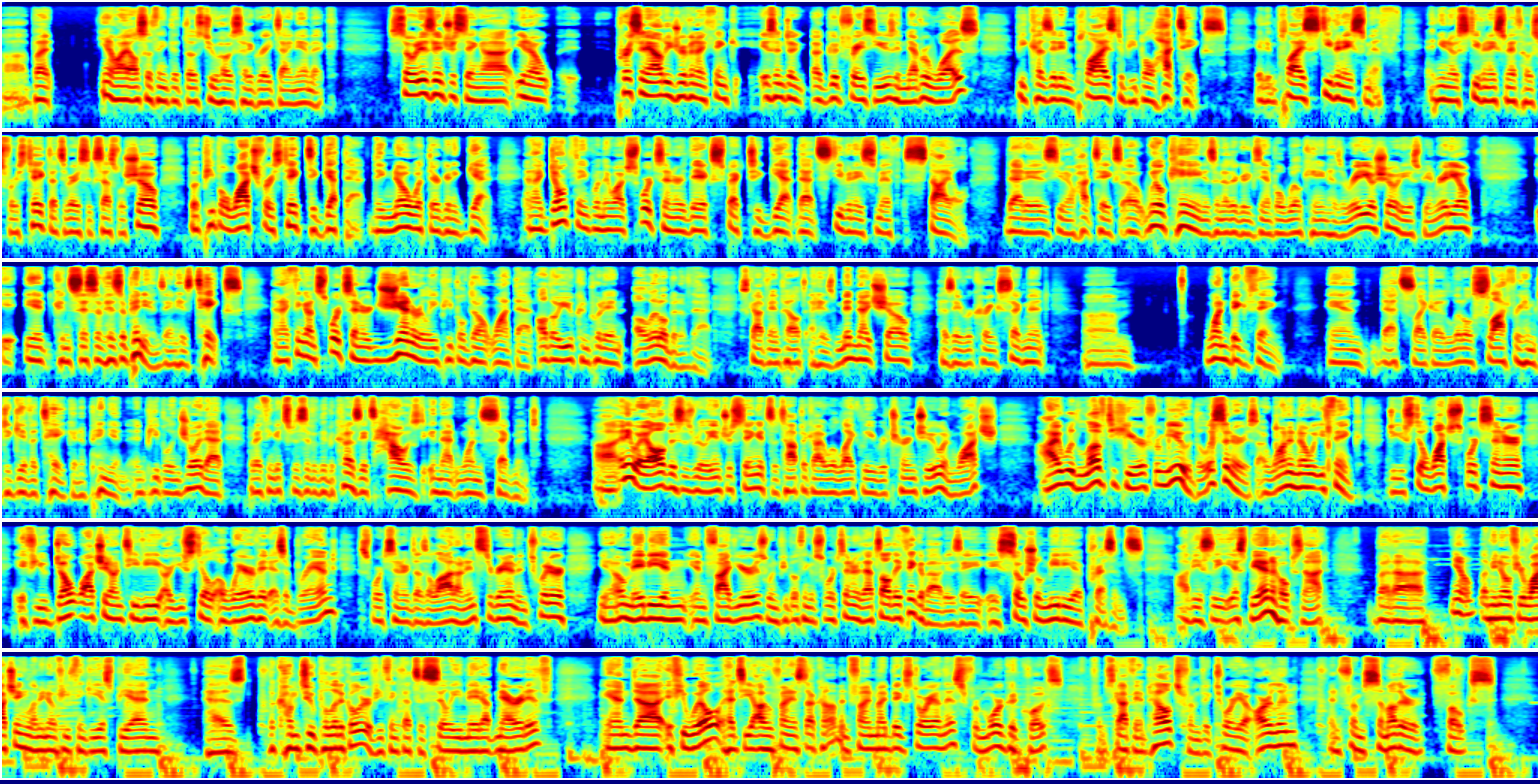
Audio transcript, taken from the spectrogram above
Uh, but you know, I also think that those two hosts had a great dynamic. So it is interesting. Uh, you know, personality driven, I think, isn't a, a good phrase to use and never was because it implies to people hot takes. It implies Stephen A. Smith. And you know, Stephen A. Smith hosts First Take. That's a very successful show. But people watch First Take to get that. They know what they're going to get. And I don't think when they watch Sports Center, they expect to get that Stephen A. Smith style. That is, you know, hot takes. Uh, Will Cain is another good example. Will Cain has a radio show at ESPN Radio it, it consists of his opinions and his takes. And I think on SportsCenter, generally people don't want that, although you can put in a little bit of that. Scott Van Pelt at his midnight show has a recurring segment, um, One Big Thing. And that's like a little slot for him to give a take, an opinion. And people enjoy that, but I think it's specifically because it's housed in that one segment. Uh, anyway, all of this is really interesting. It's a topic I will likely return to and watch. I would love to hear from you, the listeners. I want to know what you think. Do you still watch SportsCenter? If you don't watch it on TV, are you still aware of it as a brand? SportsCenter does a lot on Instagram and Twitter. You know, maybe in, in five years, when people think of SportsCenter, that's all they think about is a, a social media presence. Obviously, ESPN hopes not. But, uh, you know, let me know if you're watching. Let me know if you think ESPN has become too political or if you think that's a silly, made up narrative. And uh, if you will, head to yahoofinance.com and find my big story on this for more good quotes from Scott Van Pelt, from Victoria Arlen, and from some other folks.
